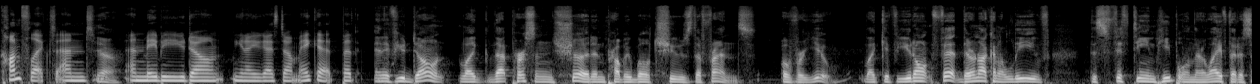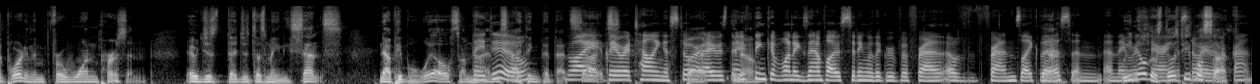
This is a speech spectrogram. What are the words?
conflict and Yeah. and maybe you don't you know you guys don't make it but And if you don't, like that person should and probably will choose the friends over you. Like if you don't fit, they're not going to leave this 15 people in their life that are supporting them for one person. It would just that just doesn't make any sense. Now people will sometimes. they do I think that that well, I- sucks. they were telling a story but, i was you i think of one example i was sitting with a group of friend of friends like Yeah. this and and they we were know those those people story about a suck.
